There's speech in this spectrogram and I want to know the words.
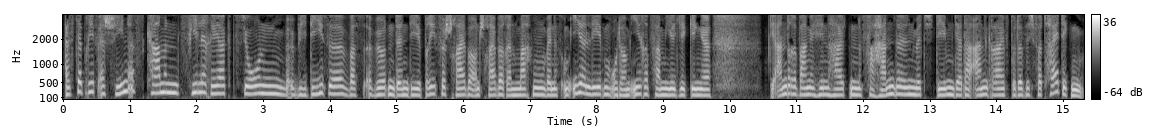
Als der Brief erschien ist, kamen viele Reaktionen wie diese. Was würden denn die Briefeschreiber und Schreiberinnen machen, wenn es um ihr Leben oder um ihre Familie ginge? Die andere Wange hinhalten, verhandeln mit dem, der da angreift oder sich verteidigen.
